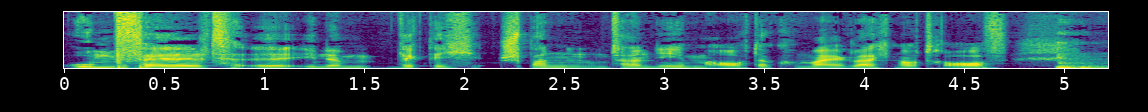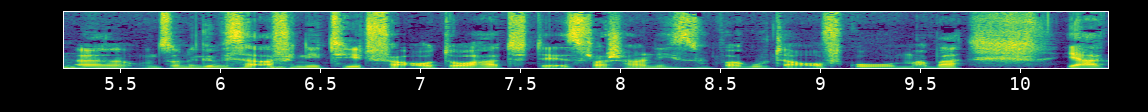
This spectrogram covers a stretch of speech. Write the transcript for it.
Umfeld äh, in einem wirklich spannenden Unternehmen auch, da kommen wir ja gleich noch drauf, mhm. äh, und so eine gewisse Affinität für Outdoor hat, der ist wahrscheinlich super gut da aufgehoben. Aber ja,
